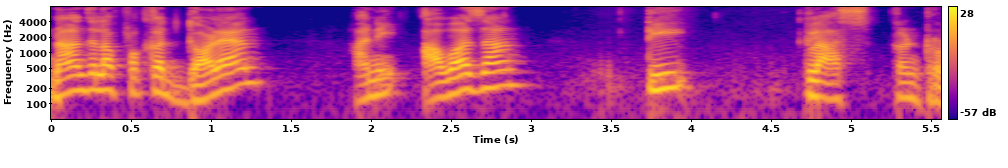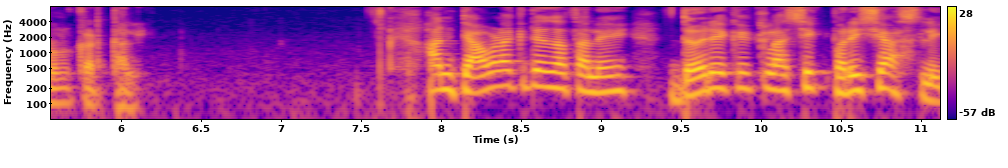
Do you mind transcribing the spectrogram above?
नाजाल्यार फकत दोळ्यान आनी आवाजान ती क्लास कंट्रोल करताली. आनी त्या वेळार कितें जातालें दर एके क्लासीक परिक्षा आसली.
